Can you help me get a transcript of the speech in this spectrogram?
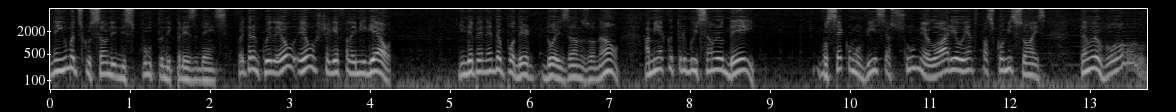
nenhuma discussão de disputa de presidência. Foi tranquilo. Eu, eu cheguei e falei, Miguel, independente de eu poder dois anos ou não, a minha contribuição eu dei. Você, como vice, assume agora e eu entro para as comissões. Então eu vou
